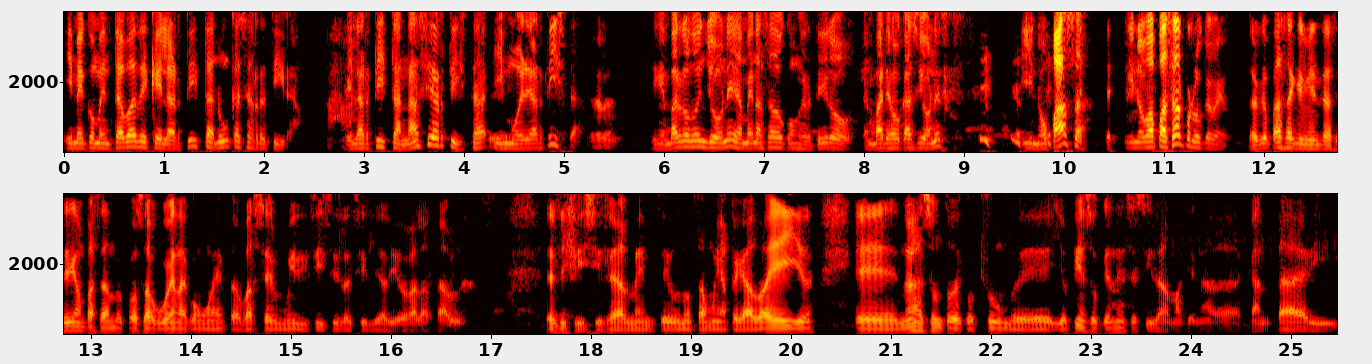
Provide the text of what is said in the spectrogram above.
y me comentaba de que el artista nunca se retira. El artista nace artista y muere artista. Sin embargo, don Johnny ha amenazado con retiro en varias ocasiones y no pasa. Y no va a pasar por lo que veo. Lo que pasa es que mientras sigan pasando cosas buenas como esta, va a ser muy difícil decirle adiós a la tabla. Es difícil, realmente. Uno está muy apegado a ella. Eh, no es asunto de costumbre. Yo pienso que es necesidad más que nada cantar y,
